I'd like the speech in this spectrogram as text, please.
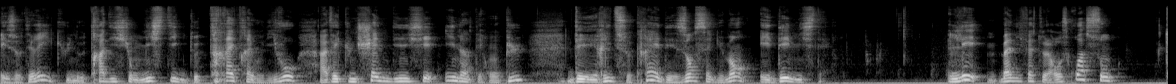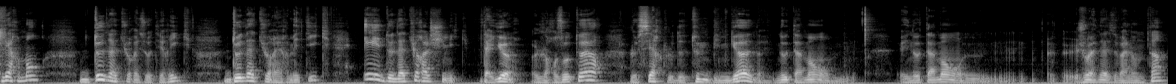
ésotérique, une tradition mystique de très très haut niveau, avec une chaîne d'initiés ininterrompue, des rites secrets, des enseignements et des mystères. Les manifestes de la Rose-Croix sont clairement de nature ésotérique, de nature hermétique et de nature alchimique. D'ailleurs, leurs auteurs, le cercle de Tunbingen, notamment et notamment euh, euh, Johannes Valentin,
